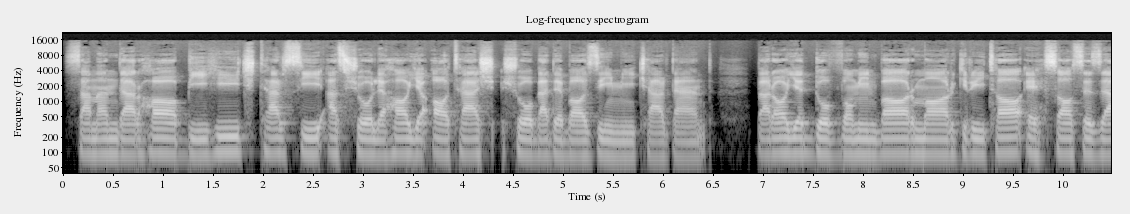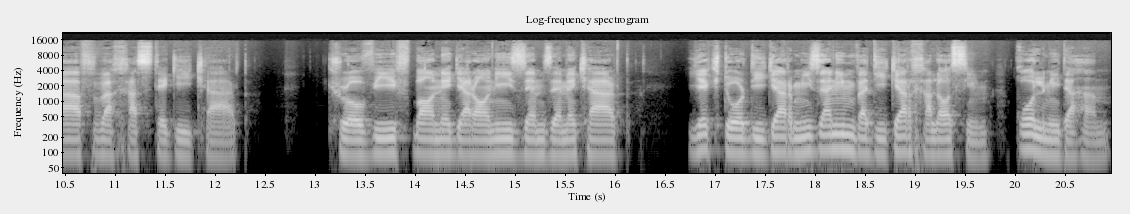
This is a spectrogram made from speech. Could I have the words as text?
سمندرها بی هیچ ترسی از شعله های آتش شعبد بازی می کردند. برای دومین بار مارگریتا احساس ضعف و خستگی کرد. کروویف با نگرانی زمزمه کرد یک دور دیگر می‌زنیم و دیگر خلاصیم قول می دهم.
